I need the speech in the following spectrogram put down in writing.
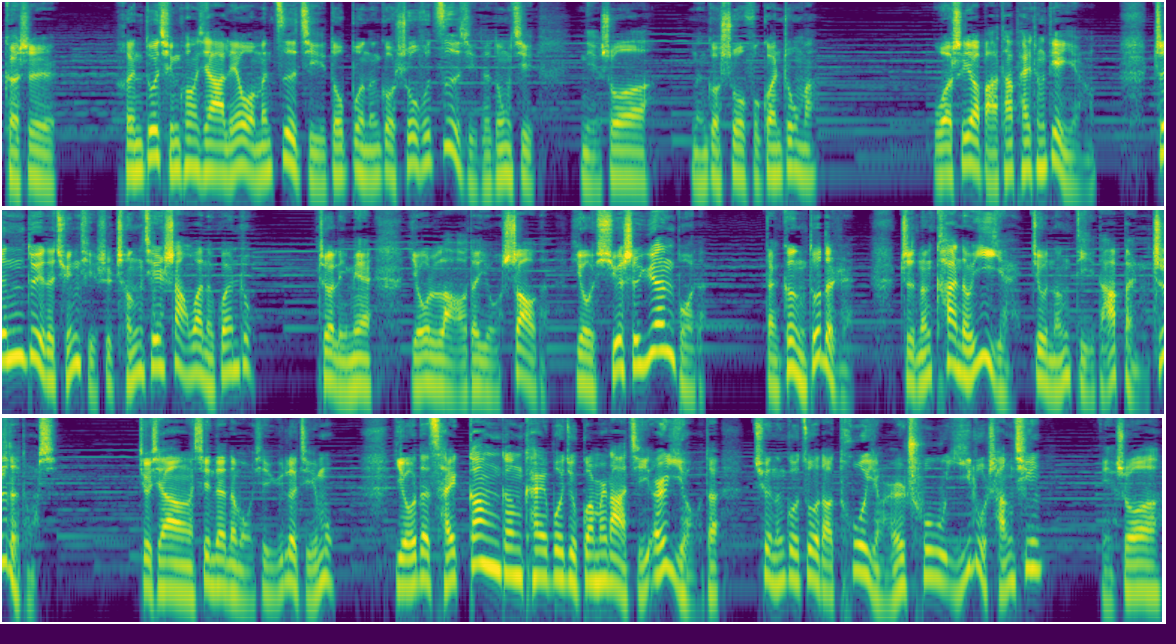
可是，很多情况下，连我们自己都不能够说服自己的东西，你说能够说服观众吗？我是要把它拍成电影，针对的群体是成千上万的观众，这里面有老的，有少的，有学识渊博的，但更多的人只能看到一眼就能抵达本质的东西。就像现在的某些娱乐节目，有的才刚刚开播就关门大吉，而有的却能够做到脱颖而出，一路长青。你说？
